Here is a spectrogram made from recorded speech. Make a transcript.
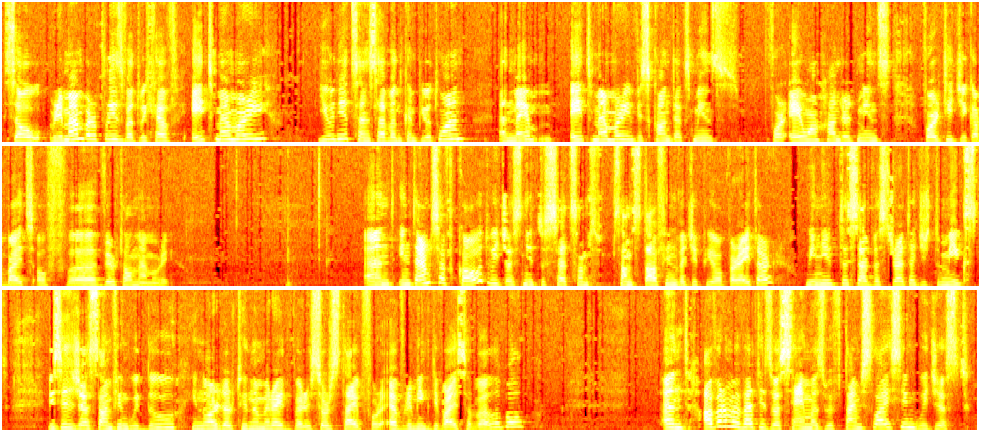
So remember, please, that we have eight memory units and seven compute one. And mem eight memory in this context means, for A100 means 40 gigabytes of uh, virtual memory. And in terms of code, we just need to set some, some stuff in the GPU operator. We need to set the strategy to mixed. This is just something we do in order to enumerate the resource type for every MIG device available. And other that is the same as with time slicing. We just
